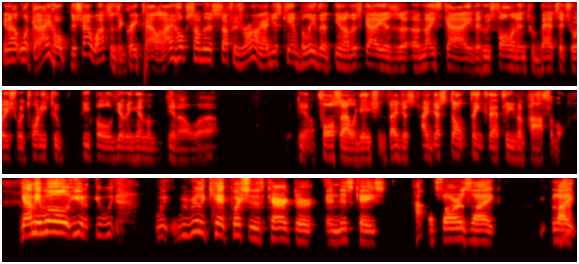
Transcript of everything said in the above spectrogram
You know, look, I hope Deshaun Watson's a great talent. I hope some of this stuff is wrong. I just can't believe that, you know, this guy is a, a nice guy that who's fallen into a bad situation with 22 people giving him, you know, uh, you know, false allegations. I just, I just don't think that's even possible. Yeah, I mean, well, you, we, we, really can't question his character in this case? As far as like, like,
